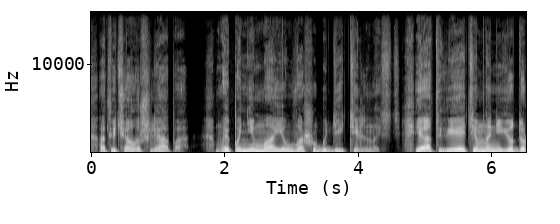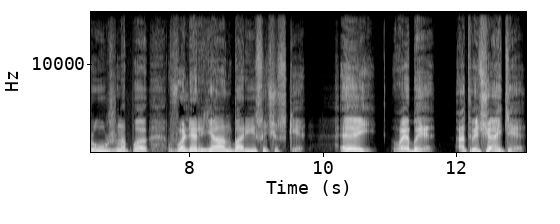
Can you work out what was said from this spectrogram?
— отвечала шляпа. «Мы понимаем вашу бдительность и ответим на нее дружно по-валерьян Борисовически. Эй, вы бы, отвечайте!»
